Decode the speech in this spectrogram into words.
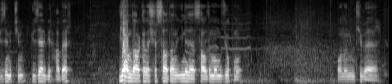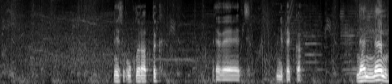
bizim için güzel bir haber. Bir anda arkadaşlar sağdan yineden saldırmamız yok mu? Ananınki be. Neyse okları attık. Evet. Mini Pekka. Nen nen.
